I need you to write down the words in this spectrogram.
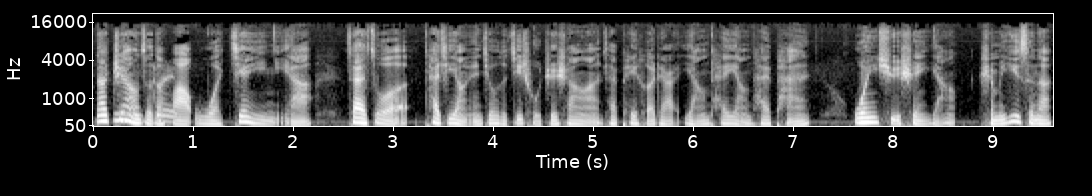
那这样子的嗯话，我建议你啊，在做太极养元灸的基础之上啊，再配合点阳胎阳胎盘，温煦肾阳。什么意思呢？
